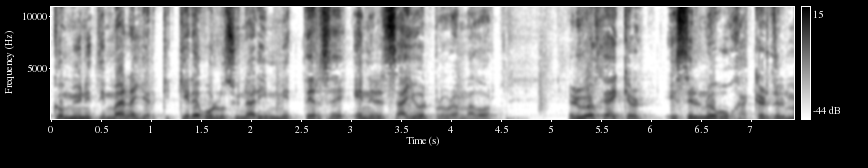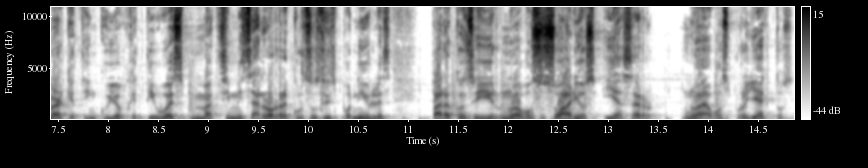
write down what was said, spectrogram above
community manager que quiere evolucionar y meterse en el sallo del programador. El Growth Hacker es el nuevo hacker del marketing cuyo objetivo es maximizar los recursos disponibles para conseguir nuevos usuarios y hacer nuevos proyectos.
